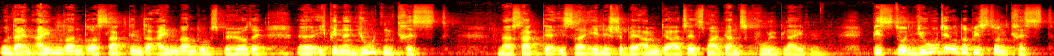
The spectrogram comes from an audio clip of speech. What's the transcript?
und ein Einwanderer sagt in der Einwanderungsbehörde, äh, ich bin ein Judenchrist. Na, sagt der israelische Beamte, also jetzt mal ganz cool bleiben. Bist du ein Jude oder bist du ein Christ?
